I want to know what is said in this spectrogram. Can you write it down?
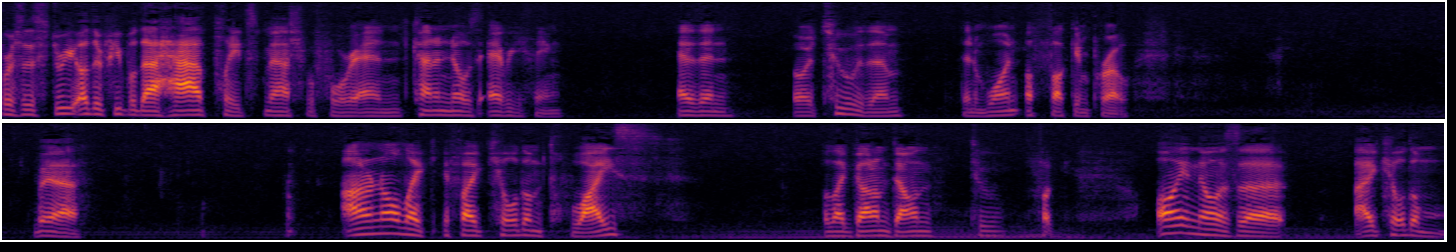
versus three other people that have played Smash before and kind of knows everything, and then or two of them, then one a fucking pro. But yeah, I don't know, like if I killed him twice, or like got him down to fuck. all I know is that I killed him.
